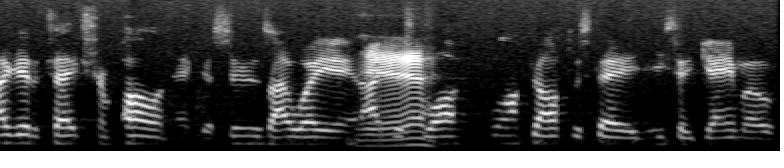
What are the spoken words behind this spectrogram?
I get a text from Palaniuk as soon as I weigh in. Yeah. I just walked walked off the stage. He said game over,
